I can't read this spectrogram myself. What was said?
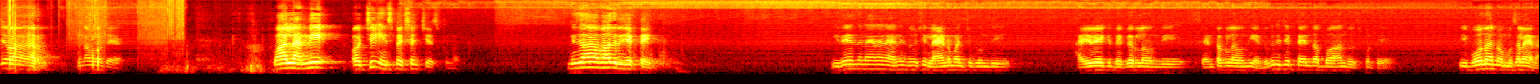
జవహర్ నవోదయ. వాళ్ళు అన్నీ వచ్చి ఇన్స్పెక్షన్ చేసుకున్నారు. నిజామాబాద్ రిజెక్ట్ అయింది. ఇదేంది నాయన అన్ని చూసి ల్యాండ్ మంచిగా ఉంది హైవేకి దగ్గరలో ఉంది సెంటర్లో ఉంది ఎందుకు రిజెక్ట్ అయిందబ్బా అని చూసుకుంటే ఈ బోధన ముసలాయన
